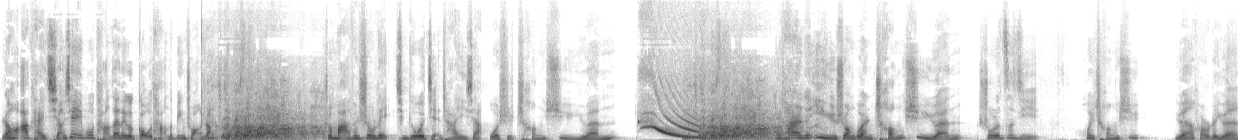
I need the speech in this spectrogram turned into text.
然后阿凯抢先一步躺在那个狗躺的病床上，说：“麻烦受累，请给我检查一下，我是程序员。”你看人家一语双关，程序员说了自己会程序，猿猴的猿。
